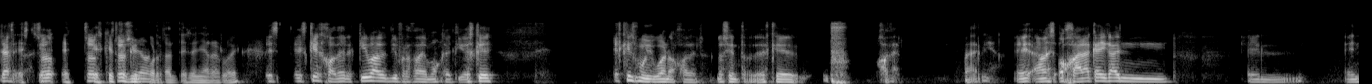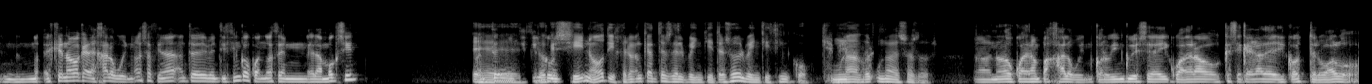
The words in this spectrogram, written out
Ya está, Es que, solo- es- solo- es que esto es importante señalarlo, ¿eh? Es, es que, joder, que iba disfrazado de monje, tío. Es que. Es que es muy bueno, joder. Lo siento. Es que. joder. Madre mía. Eh, además, ojalá caiga en. el- en- es que no va a caer en Halloween, ¿no? Es al final, antes del 25, cuando hacen el unboxing. Eh, 25, creo que sí, ¿no? Dijeron que antes del 23 o del 25. Qué Una, de esas dos. No, no lo cuadran para Halloween. Corbin que hubiese ahí cuadrado que se caiga del helicóptero o algo.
